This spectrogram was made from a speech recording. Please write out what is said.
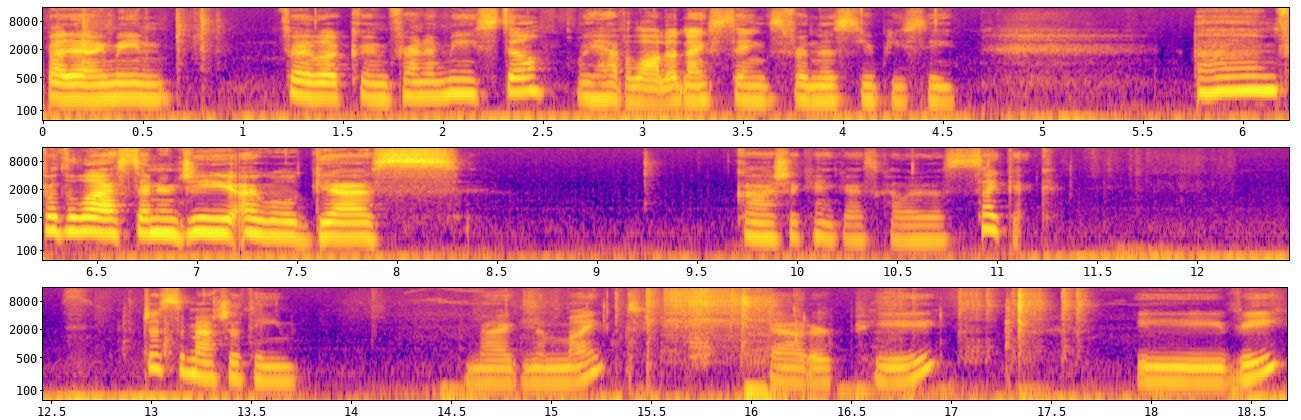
But I mean, if I look in front of me still, we have a lot of nice things from this UPC. Um, for the last energy, I will guess. Gosh, I can't guess color this. Psychic. Just to match a theme. Magnemite, Caterpie, Eevee,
